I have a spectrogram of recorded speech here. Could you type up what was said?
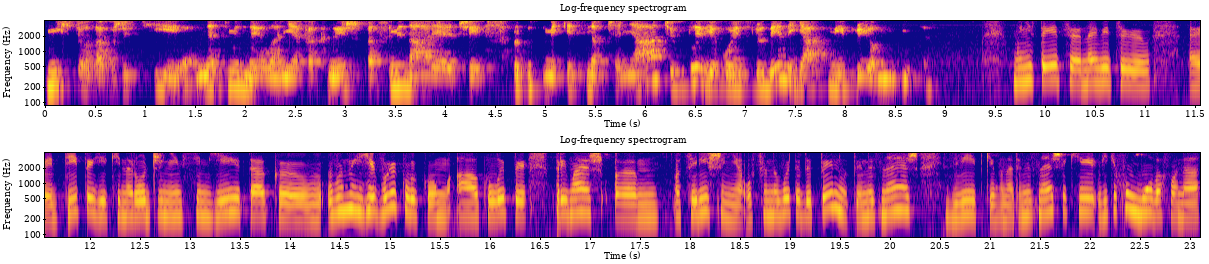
ніщо так в житті не змінило, ніяка книжка, семінарія, чи припустимо якесь навчання, чи вплив якоїсь людини, як мої прийомні діти. Мені здається, навіть е, діти, які народжені в сім'ї, так е, вони є викликом. А коли ти приймаєш ем, оце рішення усиновити дитину, ти не знаєш звідки вона, ти не знаєш, які в яких умовах вона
